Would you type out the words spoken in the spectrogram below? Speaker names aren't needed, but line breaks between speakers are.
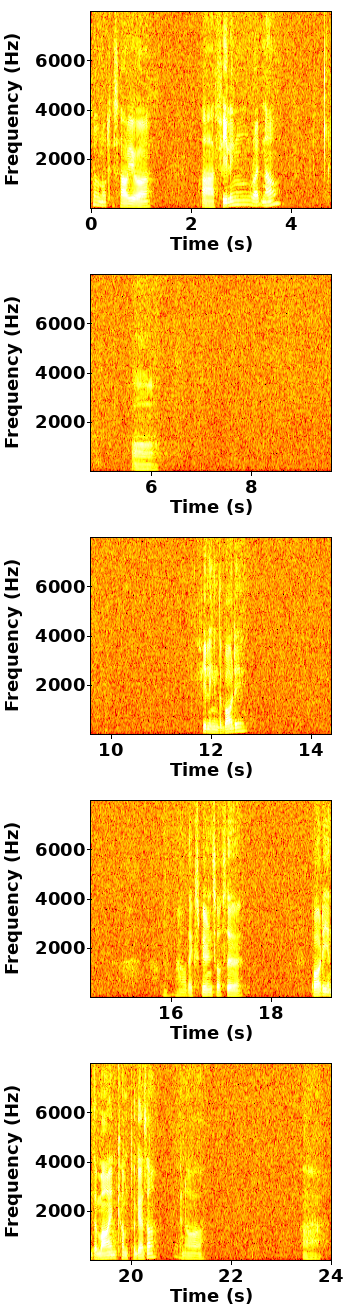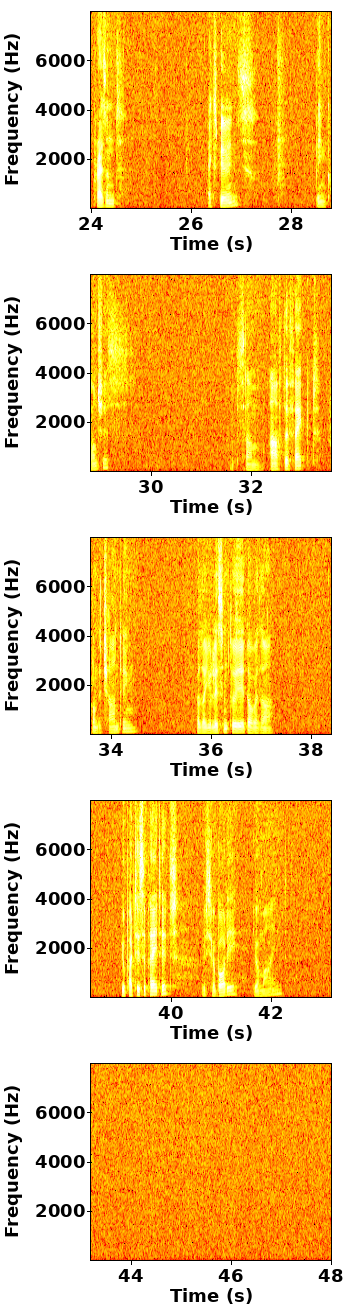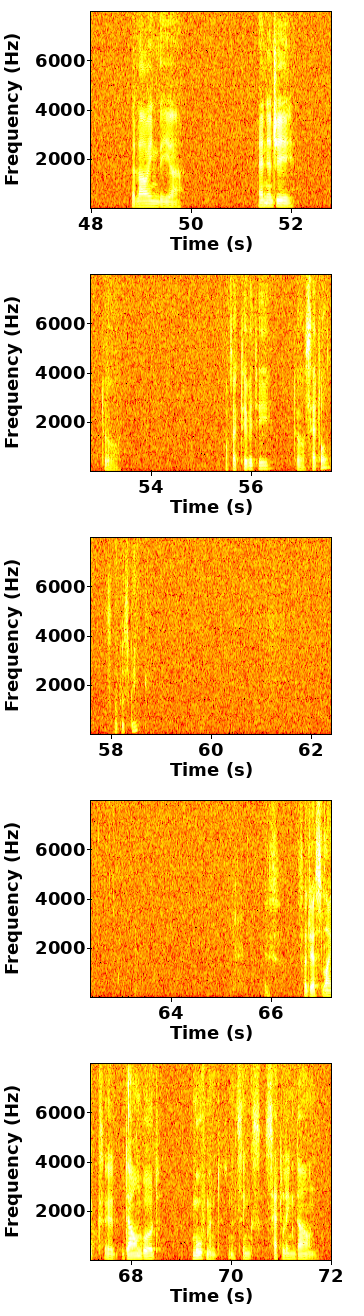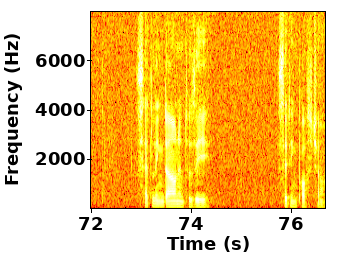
So notice how you are uh, feeling right now. Uh, feeling in the body, how the experience of the body and the mind come together in our uh, present experience, being conscious, some after effect from the chanting, whether you listen to it or whether you participated with your body, your mind. allowing the uh, energy to of the activity to settle, so to speak. Suggests like a downward movement, things settling down, settling down into the sitting posture.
